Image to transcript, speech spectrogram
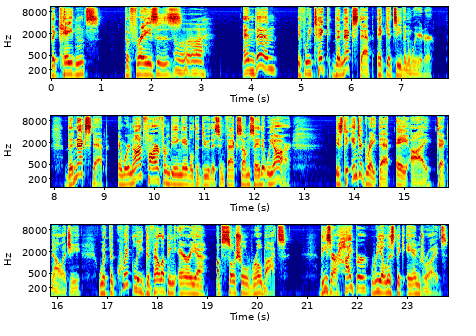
the cadence, the phrases. And then, if we take the next step, it gets even weirder. The next step, and we're not far from being able to do this, in fact, some say that we are, is to integrate that AI technology with the quickly developing area of social robots. These are hyper realistic androids.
